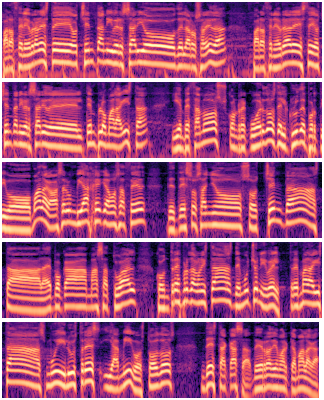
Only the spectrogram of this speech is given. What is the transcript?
para celebrar este 80 aniversario de la Rosaleda, para celebrar este 80 aniversario del Templo Malaguista y empezamos con recuerdos del Club Deportivo Málaga. Va a ser un viaje que vamos a hacer desde esos años 80 hasta la época más actual, con tres protagonistas de mucho nivel, tres malaguistas muy ilustres y amigos todos de esta casa, de Radio Marca Málaga.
